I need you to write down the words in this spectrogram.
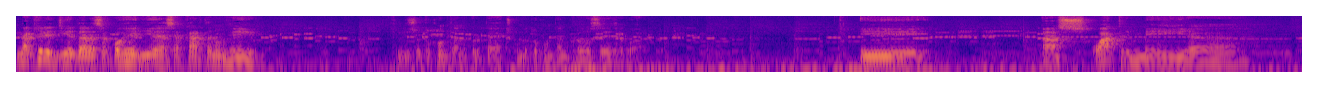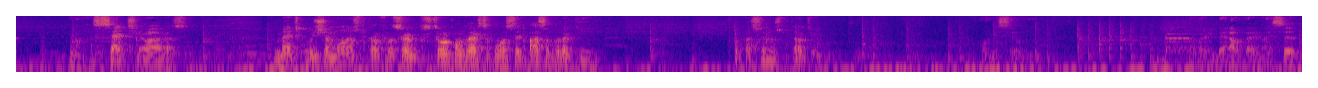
naquele dia dessa correria essa carta não veio. Tudo isso eu estou contando para o Pet, como eu estou contando para vocês agora. E às quatro e meia, não, às sete horas, o médico me chamou no hospital e falou assim: preciso ter uma conversa com você, passa por aqui. Eu passei no hospital, tipo, Liberar o velho mais cedo.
